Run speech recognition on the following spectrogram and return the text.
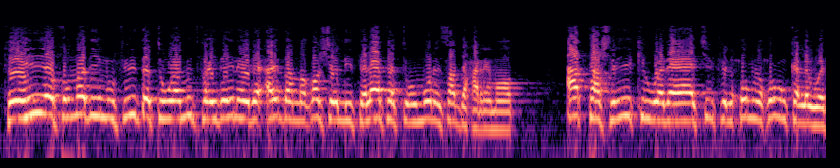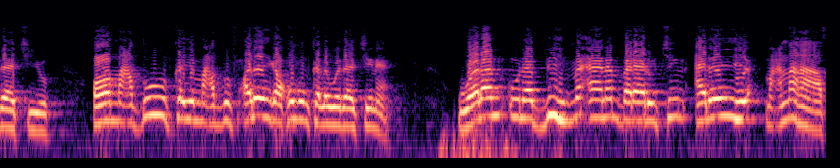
fa hiya humadii mufiidatun waa mid faa'iideynayda aydan noqoshe lihalaathati umuurin saddex arrimood. Atashriiki wadaajin fi lxukmi xukunka la wadaajiyo oo macduufka iyo macduuf caleyga xukunka la wadaajina. Walam unabih ma aanan baraarujin calayhi macnahaas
